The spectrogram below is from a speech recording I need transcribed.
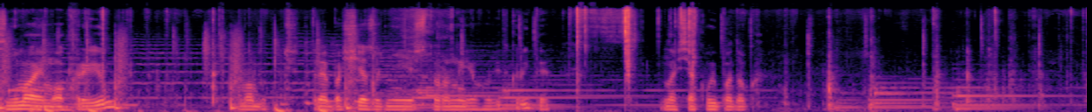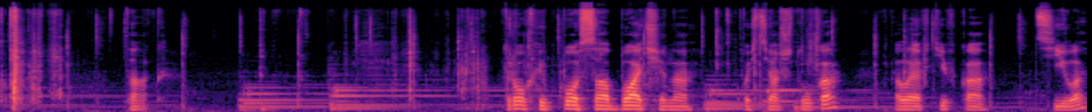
знімаємо акрил. Мабуть, треба ще з однієї сторони його відкрити. На всяк випадок. Трохи посабачена ось ця штука, але автівка ціла.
